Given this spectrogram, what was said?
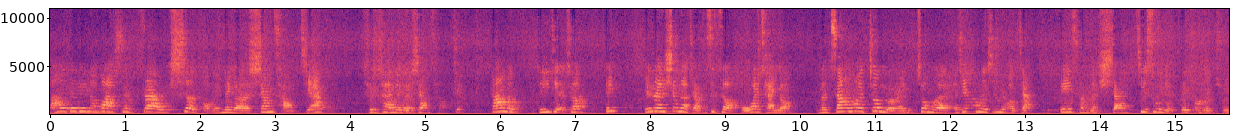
然后这边的话是在社头的那个香草荚，去看那个香草荚，让他们理解说，哎，原来香草荚不是只有国外才有，我们彰化就有人种了，而且他们的香草荚非常的香，技术也非常的纯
